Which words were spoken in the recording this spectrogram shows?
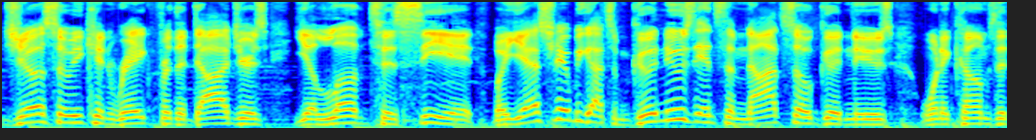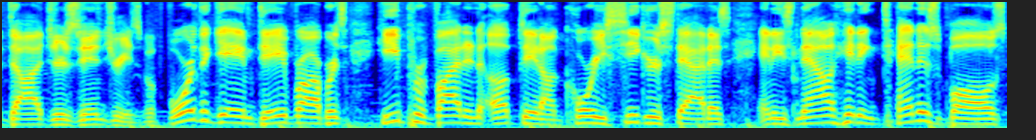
just so he can rake for the Dodgers. You love to see it. But yesterday we got some good news and some not so good news when it comes to Dodgers injuries. Before the game, Dave Roberts, he provided an update on Corey Seager's status, and he's now hitting tennis balls.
